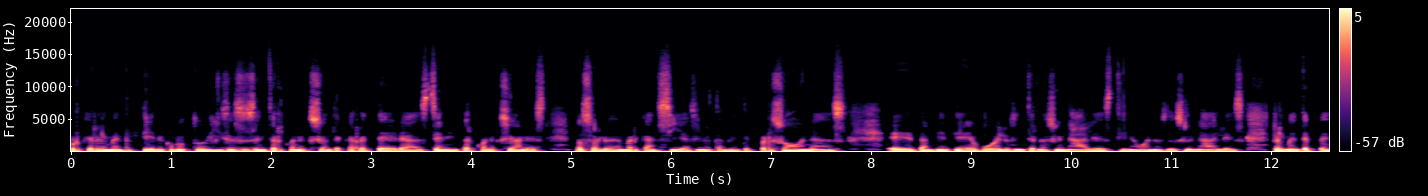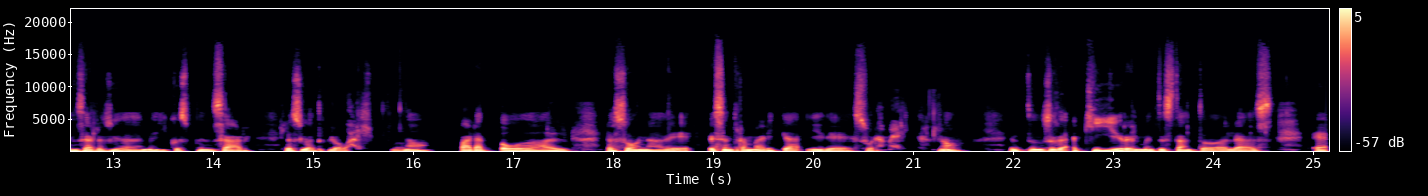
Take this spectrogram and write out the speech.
porque realmente tiene, como tú dices, esa interconexión de carreteras, tiene interconexiones no solo de mercancías, sino también de personas, eh, también tiene vuelos internacionales, tiene vuelos nacionales. Realmente pensar la Ciudad de México es pensar la ciudad global, ¿no? Para toda la zona de, Centroamérica y de Suramérica, ¿no? Entonces aquí realmente están todas las... Eh,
